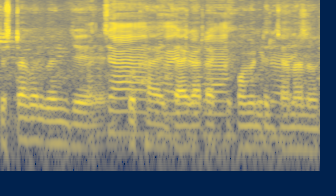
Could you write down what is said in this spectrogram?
চেষ্টা করবেন যে আচ্ছা, কোথায় জায়গাটা একটু কমেন্টে জানানোর।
